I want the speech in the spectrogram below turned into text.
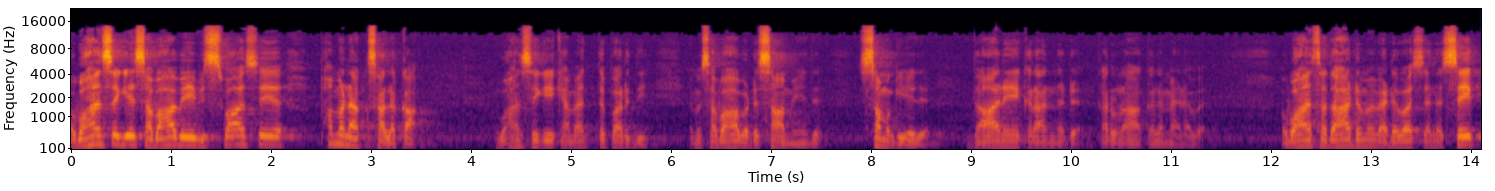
ඔබහන්සේගේ සභාවේ විශ්වාසය පමණක් සලකා වහන්සේගේ කැමැත්ත පරිදි එම සභාවට සාමයේද සමගියද දානය කරන්නට කරුණා කළ මැනව. ඔබහන් සදහටම වැඩවසන සේක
